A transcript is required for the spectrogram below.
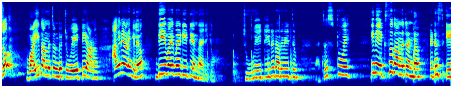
സോ വൈ തന്നിട്ടുണ്ട് ടു എയ്റ്റി ആണ്. അങ്ങനെയാണെങ്കിൽ ഡി വൈ ബൈ ഡി ടി എന്തായിരിക്കും ടു എയ്റ്റിയുടെ derivative that is two a ഇനി എക്സ് തന്നിട്ടുണ്ട്. It is a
